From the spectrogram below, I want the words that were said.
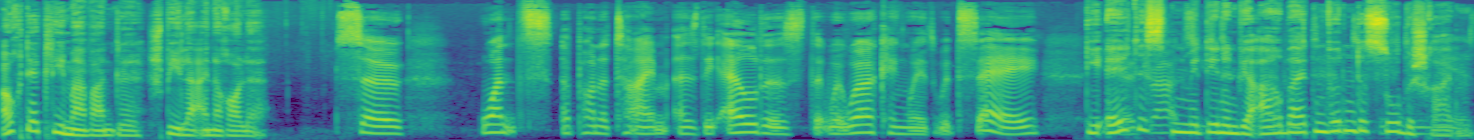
Auch der Klimawandel spiele eine Rolle. So once upon a time as the elders that we're working with would say die Ältesten, mit denen wir arbeiten, würden das so beschreiben.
